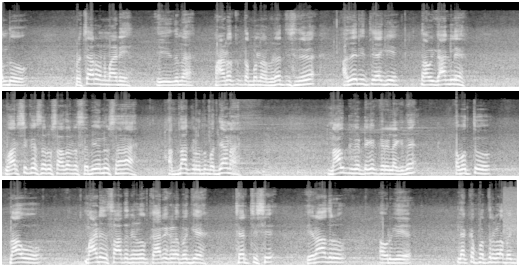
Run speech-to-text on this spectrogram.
ಒಂದು ಪ್ರಚಾರವನ್ನು ಮಾಡಿ ಈ ಇದನ್ನು ಮಾಡೋಕ್ಕೆ ತಮ್ಮನ್ನು ವಿನಂತಿಸಿದ್ದೇವೆ. ಅದೇ ರೀತಿಯಾಗಿ ನಾವು ಈಗಾಗಲೇ ವಾರ್ಷಿಕ ಸರ್ವಸಾಧಾರಣ ಸಭೆಯನ್ನು ಸಹ ಹದಿನಾಲ್ಕರಂದು ಮಧ್ಯಾಹ್ನ ನಾಲ್ಕು ಗಂಟೆಗೆ ಕರೆಯಲಾಗಿದೆ. ಅವತ್ತು ನಾವು ಮಾಡಿದ ಸಾಧನೆಗಳು, ಕಾರ್ಯಗಳ ಬಗ್ಗೆ ಚರ್ಚಿಸಿ ಏನಾದರೂ ಅವ್ರಿಗೆ ಲೆಕ್ಕಪತ್ರಗಳ ಬಗ್ಗೆ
